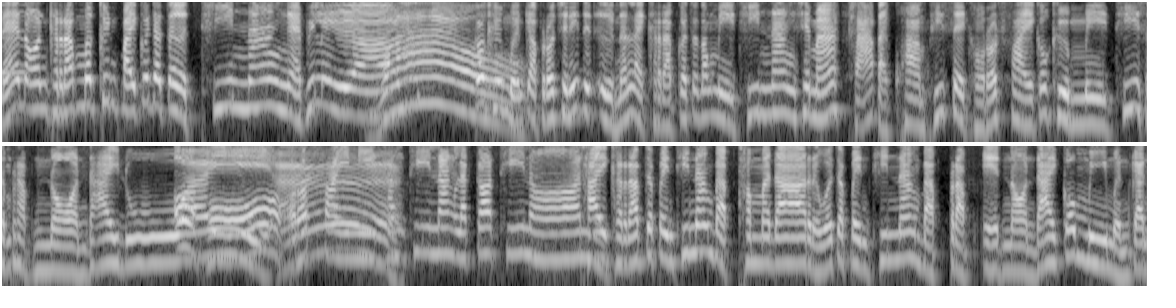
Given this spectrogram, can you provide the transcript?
แน่นอนครับเมื่อขึ้นไปก็จะเจอที่นั่งไงพี่เหลือว้าวก็คือเหมือนกับรถชนิดอื่นๆ นั่นแหละครับ ก็จะต้องมีที่นั่งใช่ไหมครับแต่ความพิเศษของรถไฟก็คือมีที่สำหรับนอนได้ด้วยโอ้โหร ถไฟมีทั้งที่นั่งและก็ที่นอน ใช่ครับจะเป็นที่นั่งแบบธรรมดา หรือว่าจะเป็นที่นั่งแบบปรับเอนนอนได้ก็มีเหมือนกัน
